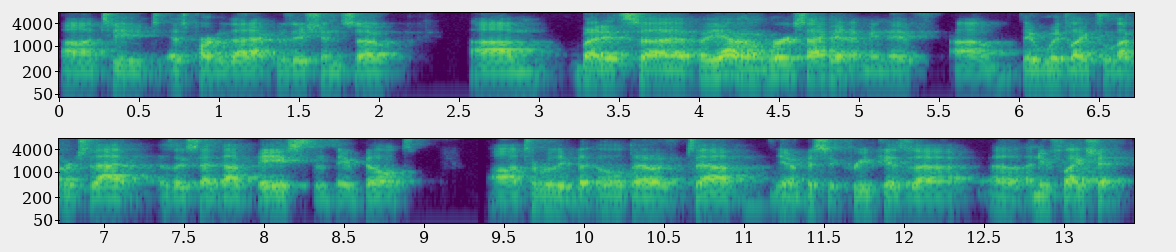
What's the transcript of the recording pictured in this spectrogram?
uh, to, to, as part of that acquisition. So, um, but it's uh, but yeah, we're excited. I mean, they've um, they would like to leverage that, as I said, that base that they've built uh, to really build out uh, you know Bissett Creek as a, a new flagship.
